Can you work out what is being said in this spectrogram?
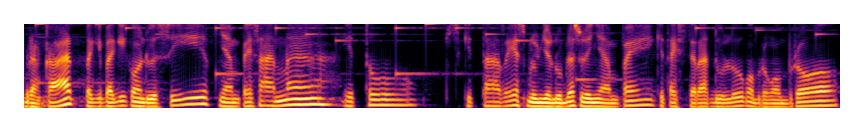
Berangkat pagi-pagi kondusif, nyampe sana itu sekitar ya sebelum jam 12 sudah nyampe, kita istirahat dulu ngobrol-ngobrol.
